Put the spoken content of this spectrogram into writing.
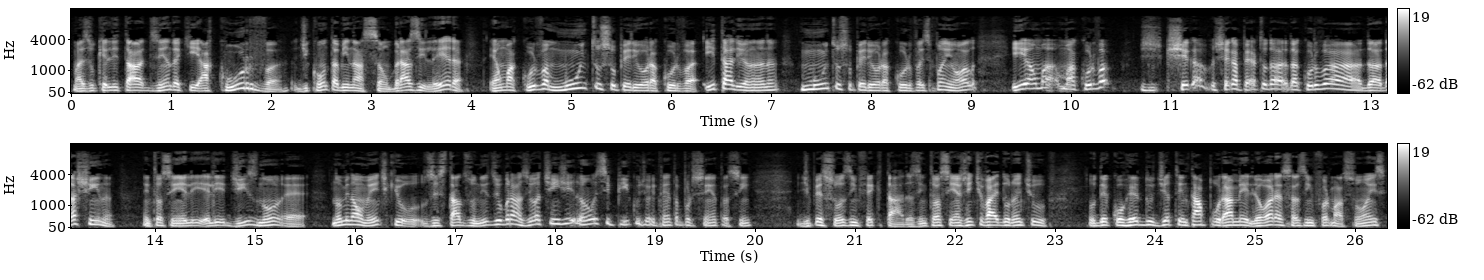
mas o que ele está dizendo é que a curva de contaminação brasileira é uma curva muito superior à curva italiana, muito superior à curva espanhola, e é uma, uma curva chega, chega perto da, da curva da, da China. Então, assim, ele, ele diz no, é, nominalmente que os Estados Unidos e o Brasil atingirão esse pico de 80% assim, de pessoas infectadas. Então, assim, a gente vai, durante o, o decorrer do dia, tentar apurar melhor essas informações,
